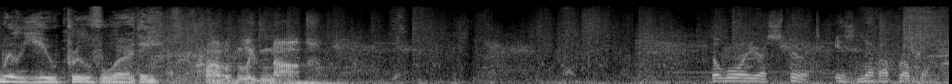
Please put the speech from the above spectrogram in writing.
Will you prove worthy? Probably not. The warrior spirit is never broken.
